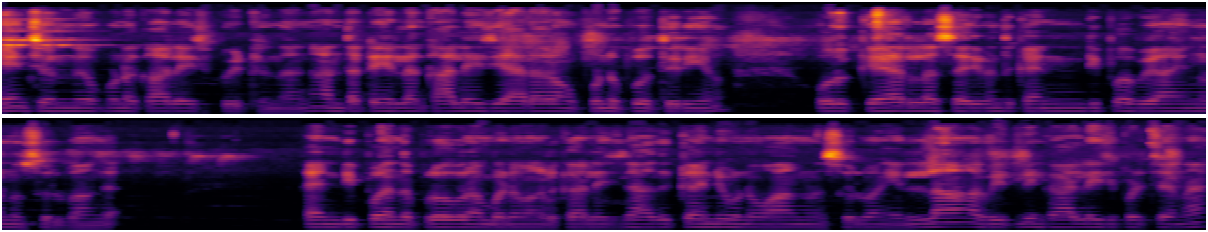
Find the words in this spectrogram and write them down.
ஏன் சின்ன பொண்ணு காலேஜ் போயிட்டு இருந்தாங்க. அந்த டைம்லாம் காலேஜ் யாராவது அவங்க பொண்ணு போது தெரியும். ஒரு கேரளா சாரி வந்து கண்டிப்பாக வாங்கணும்னு சொல்லுவாங்க. கண்டிப்பாக அந்த ப்ரோக்ராம் பண்ணுவாங்க காலேஜில் அதுக்காண்டி ஒன்று வாங்கணும்னு சொல்லுவாங்க. எல்லா வீட்லேயும் காலேஜ் படித்தாங்கன்னா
